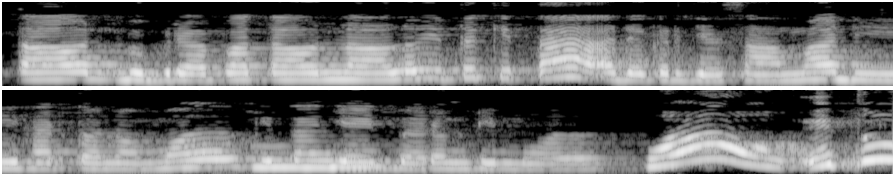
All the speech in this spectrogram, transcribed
tahun beberapa tahun lalu itu kita ada kerjasama di Hartono Mall. Kita Hmm. jahit bareng di mall. wow itu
